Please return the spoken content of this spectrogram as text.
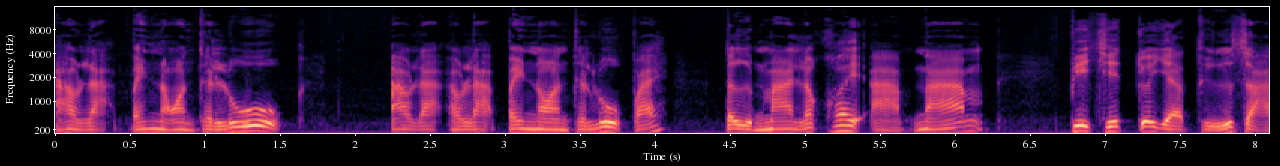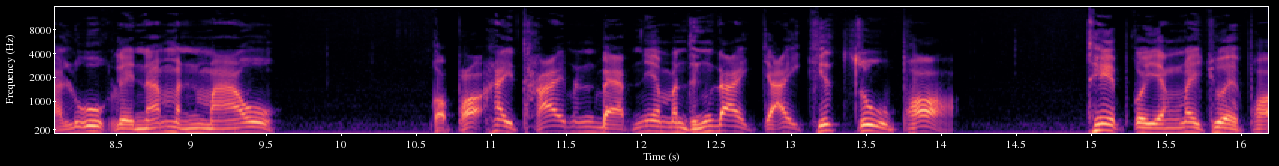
เอาละไปนอนเถอะลูก เอาละเอาละไปนอนเถอะลูกไป ตื่นมาแล้วค่อยอาบน้ำพี่ชิดก็อย่าถือสาลูกเลยนะมันเมา ก็เพราะให้ท้ายมันแบบเนี้ยมันถึงได้ใจคิดสู้พ่อ เทพก็ยังไม่ช่วยพ่อ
